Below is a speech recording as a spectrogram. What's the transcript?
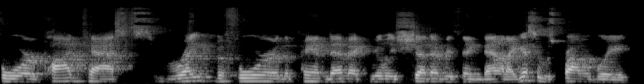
for podcasts right before the pandemic really shut everything down. I guess it was probably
